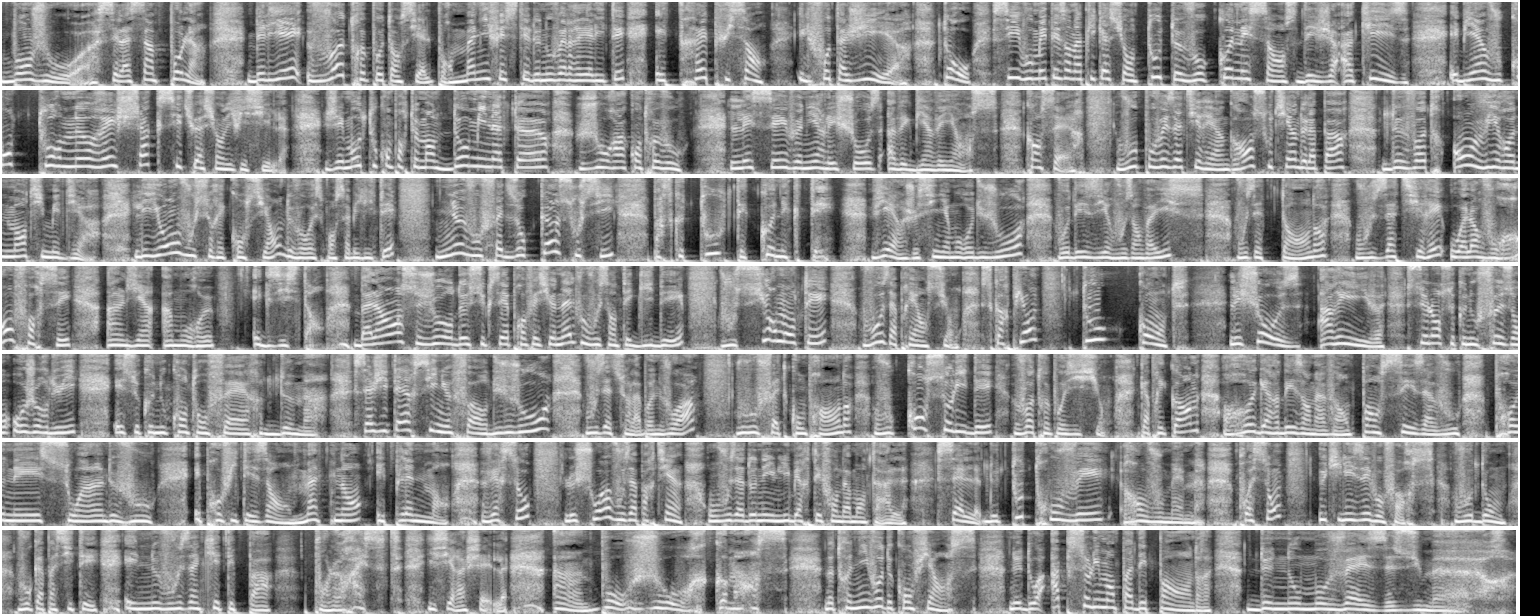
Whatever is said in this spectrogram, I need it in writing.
Bonjour, c'est la Saint-Paulin. Bélier, votre potentiel pour manifester de nouvelles réalités est très puissant. Il faut agir. Taureau, si vous mettez en application toutes vos connaissances déjà acquises, eh bien vous contournerez chaque situation difficile. Gémeaux, tout comportement dominateur jouera contre vous. Laissez venir les choses avec bienveillance. Cancer, vous pouvez attirer un grand soutien de la part de votre environnement immédiat. Lion, vous serez conscient de vos responsabilités. Ne vous faites aucun souci parce que tout est connecté. Vierge, signe amoureux du jour, vos désirs vous envahissent, vous êtes tendre, vous attirez ou alors vous renforcez un lien amoureux existant. Balance, jour de succès professionnel, vous vous sentez guidé, vous surmontez vos appréhensions. Scorpion, tout compte. Les choses arrivent selon ce que nous faisons aujourd'hui et ce que nous comptons faire demain. Sagittaire, signe fort du jour, vous êtes sur la bonne voie, vous vous faites comprendre, vous consolidez votre position. Capricorne, regardez en avant, pensez à vous, prenez soin de vous et profitez-en maintenant et pleinement. Verseau, le choix vous appartient. On vous a donné une liberté fondamentale, celle de tout trouver en vous-même. Poisson, utilisez vos forces, vos dons, vos capacités et ne vous inquiétez pas pour le reste. Ici Rachel, un beau jour commence. Notre niveau de confiance ne doit absolument pas dépendre de nos mauvaises humeurs.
